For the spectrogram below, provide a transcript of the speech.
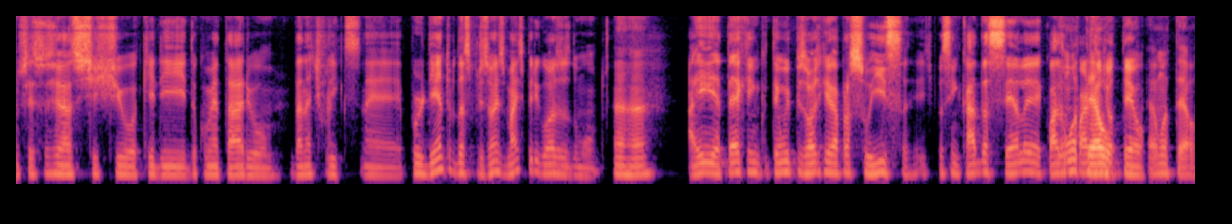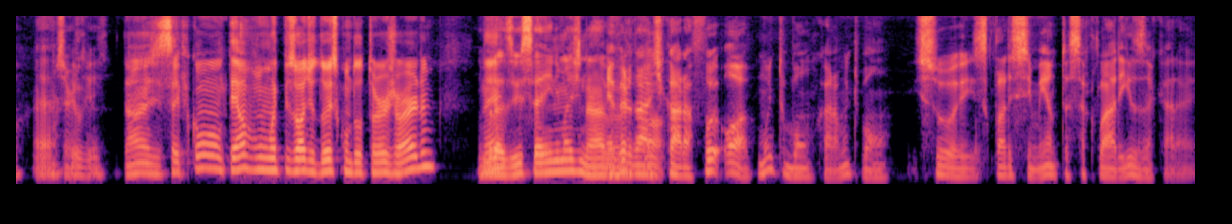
Não sei se você já assistiu aquele documentário da Netflix, né? Por dentro das prisões mais perigosas do mundo. Aham. Aí até que tem um episódio que ele vai pra Suíça. E, tipo assim, cada cela é quase É um, um quarto hotel. de hotel. É um hotel. É, Com eu certeza. vi. Então, isso aí ficou um tempo, um episódio 2 com o Dr. Jordan. No Né? Brasil isso é inimaginável. É verdade, Ó, cara. Foi, ó, muito bom, cara, muito bom. Isso, esclarecimento, essa clareza, cara. é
